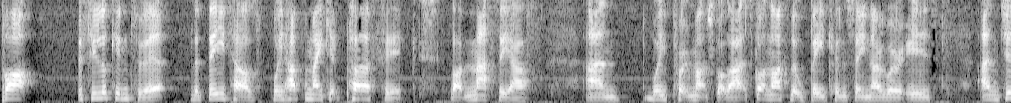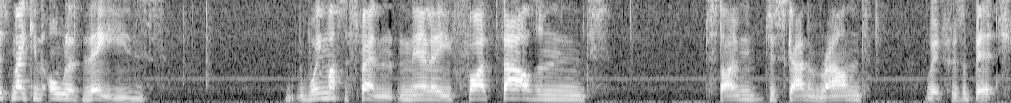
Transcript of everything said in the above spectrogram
but if you look into it, the details, we had to make it perfect, like Masyaf, and we pretty much got that. It's got a nice little beacon so you know where it is. And just making all of these, we must have spent nearly 5,000 stone just scanning around, which was a bitch.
